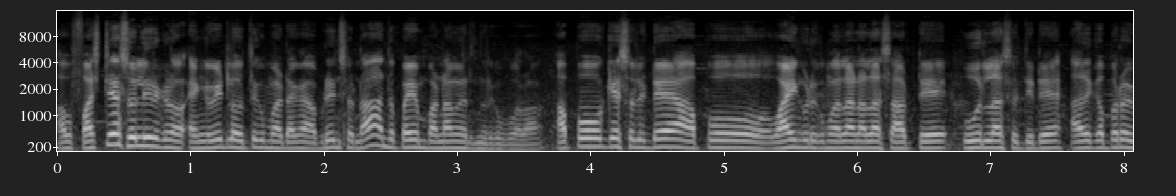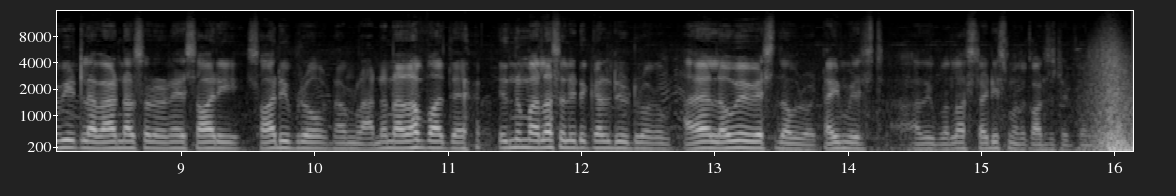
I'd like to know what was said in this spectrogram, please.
அப்போ ஃபஸ்ட்டே சொல்லியிருக்கணும். எங்கள் வீட்டில் ஒத்துக்க மாட்டாங்க அப்படின்னு சொன்னால் அந்த பையன் பண்ணாமல் இருந்திருக்க போகிறான் அப்போ ஓகே சொல்லிட்டு அப்போது வாங்கி கொடுக்கும்போதெல்லாம் நல்லா சாப்பிட்டு ஊர்லாம் சுற்றிட்டு அதுக்கப்புறம் வீட்டில் வேண்டாம் சொன்னோடனே சாரி சாரி ப்ரோ நான் உங்களை அண்ணனாக தான் பார்த்தேன். இந்த மாதிரிலாம் சொல்லிட்டு கழட்டி விட்ருவாங்க அதான் லவ்வே வேஸ்ட் தான் ப்ரோ டைம் வேஸ்ட் அதுக்கு பதிலாக ஸ்டடீஸ் மேலே கான்சன்ட்ரேட் பண்ணுவோம்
